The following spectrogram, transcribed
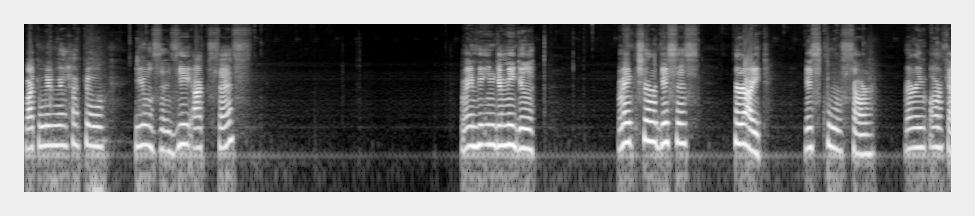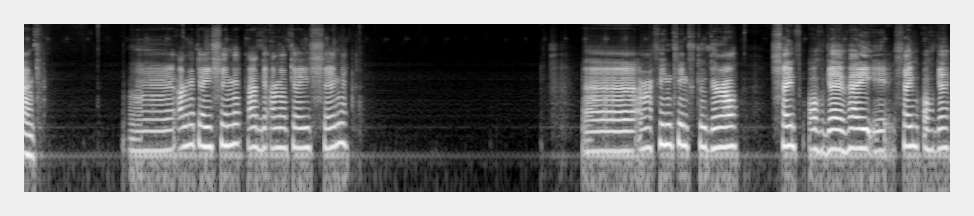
But we will have to use z axis. Maybe in the middle. Make sure this is right. This cursor. Very important. Uh, annotation, add the annotation. Uh, I'm thinking to draw shape of the way, shape of the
